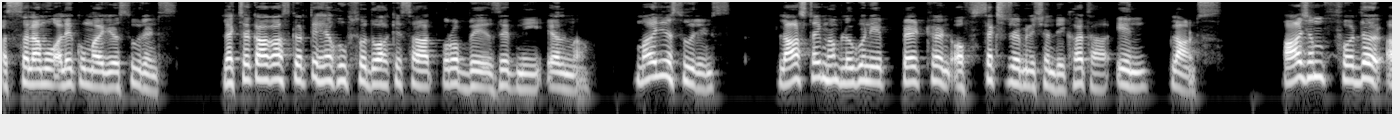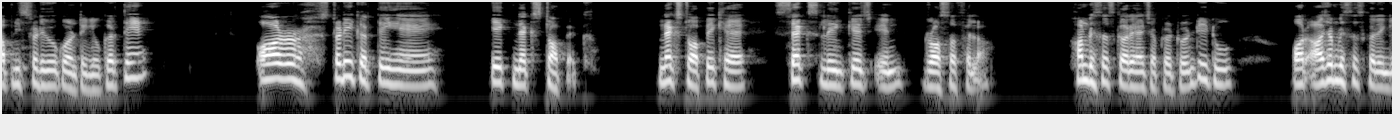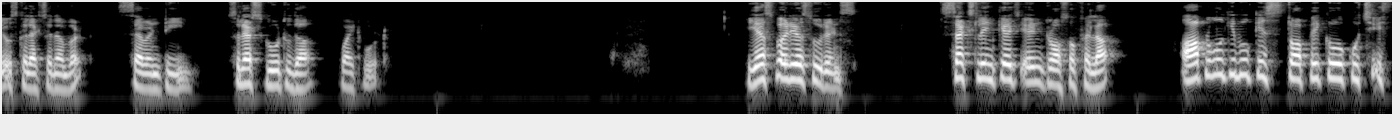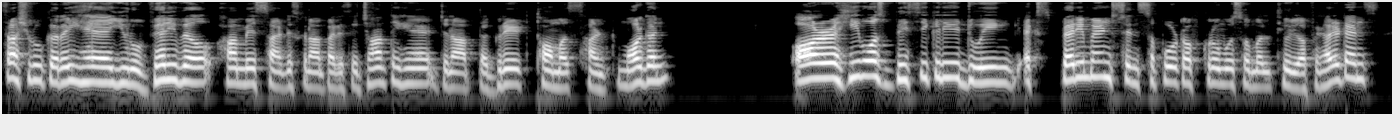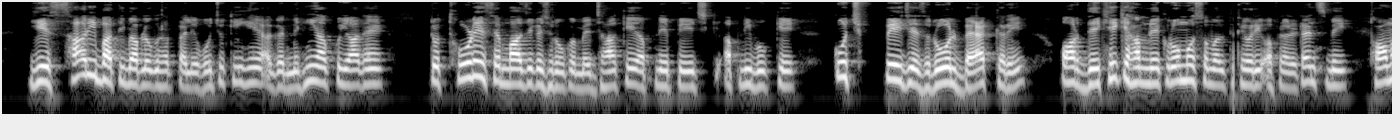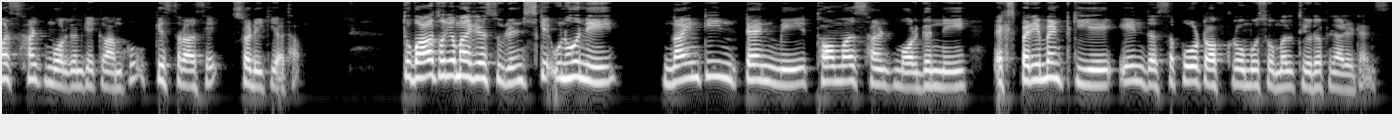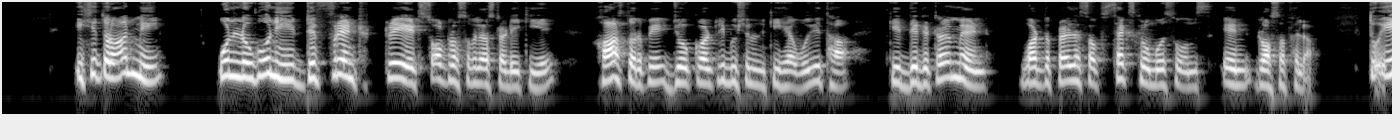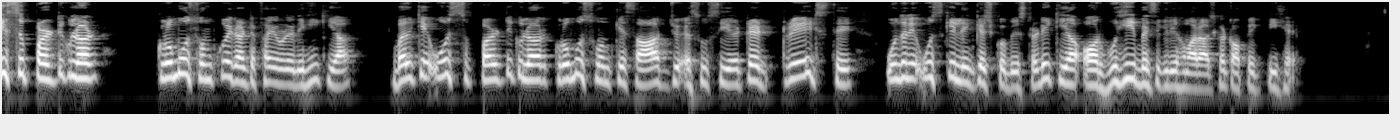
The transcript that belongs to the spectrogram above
अस्सलाम वालेकुम my dear students. Lecture का आगाज़ करते हैं खूबसूरत दुआ के साथ, रब ज़िदनी इल्मा। My dear students, last time हम लोगों ने पैटर्न ऑफ़ सेक्स डिटर्मिनेशन देखा था इन प्लांट्स। आज हम फर्दर अपनी स्टडी को कंटिन्यू करते हैं और स्टडी करते हैं एक नेक्स्ट टॉपिक। नेक्स्ट टॉपिक है सेक्स लिंकेज इन ड्रोसोफिला। हम डिस्कस कर रहे हैं चैप्टर 22 और आज हम डिस्कस करेंगे उसका lecture number 17 so let's go to the white board yes my dear students sex linkage in Drosophila आप लोगों की बुक इस टॉपिक को कुछ इस तरह शुरू कर रही है? यू नो वेरी वेल हम इस साइंटिस्ट का नाम पहले से जानते हैं, जनाब the great Thomas Hunt Morgan और he was basically doing experiments in support of chromosomal theory of inheritance ये सारी बातें भी आप लोगों के साथ पहले हो चुकी हैं। अगर नहीं आपको याद हैं तो थोड़े से माजी के झरों को मैं झाँके अपने पेज, अपनी बुक के कुछ पेजेस रोल बैक करें और देखें कि हमने क्रोमोसोमल थ्योरी ऑफ़ इनहेरिटेंस में थॉमस हंट मॉर्गन के काम को किस तरह से स्टडी किया था। तो बात हो रही हमारे स्टूडेंट्स के, उन्होंने 1910 में थॉमस हंट मॉर्गन ने एक्सपेरिमेंट किए in the support of chromosomal theory of inheritance इसी दौरान में उन लोगों ने different traits of Drosophila study किए। ख़ास तौर पे जो कंट्रीब्यूशन उनकी है वो ये था कि they determined what the presence of sex chromosomes in Drosophila तो इस पर्टिकुलर क्रोमोसोम को आइडेंटिफाई उन्होंने नहीं किया, बल्कि उस पर्टिकुलर क्रोमोसोम के साथ जो एसोसिएटेड ट्रेड्स थे, उन्होंने उसकी लिंकेज को भी स्टडी किया और वही बेसिकली हमारा आज का टॉपिक भी है।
